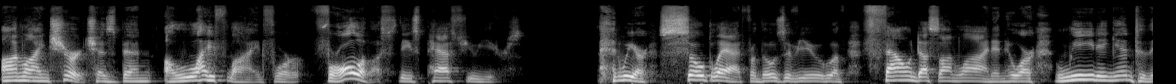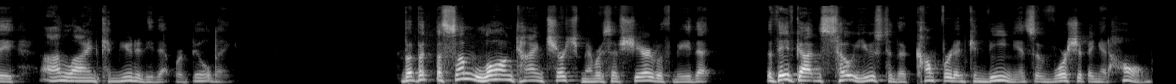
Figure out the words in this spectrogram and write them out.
Online church has been a lifeline for, for all of us these past few years. And we are so glad for those of you who have found us online and who are leaning into the online community that we're building. But, but, but some longtime church members have shared with me that, that they've gotten so used to the comfort and convenience of worshiping at home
